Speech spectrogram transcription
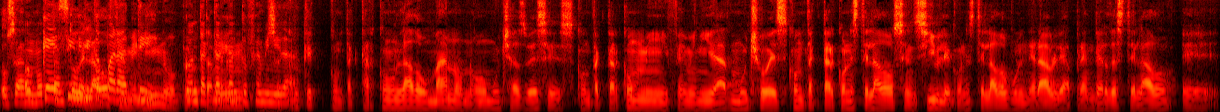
o sea, no tanto del lado para femenino, ti, contactar con tu feminidad. creo que contactar con un lado humano, ¿no? Muchas veces contactar con mi feminidad mucho es contactar con este lado sensible, con este lado vulnerable, aprender de este lado. Eh,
